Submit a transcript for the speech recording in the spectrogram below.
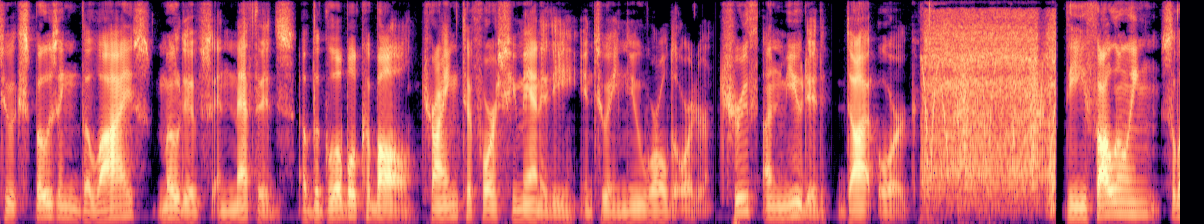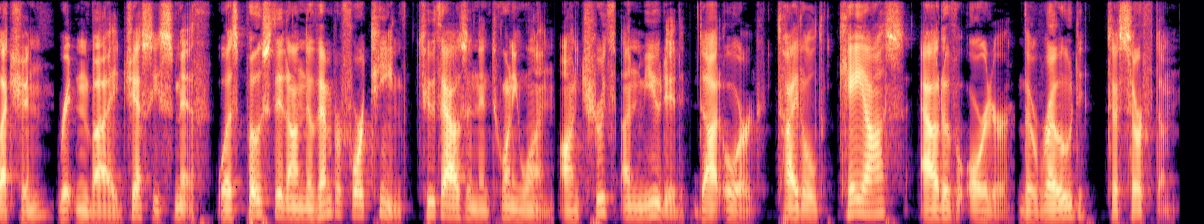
to exposing the lies, motives, and methods of the global cabal trying to force humanity into a new world order. TruthUnmuted.org. The following selection, written by Jesse Smith, was posted on November 14th, 2021, on truthunmuted.org, titled Chaos Out of Order The Road to Serfdom.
